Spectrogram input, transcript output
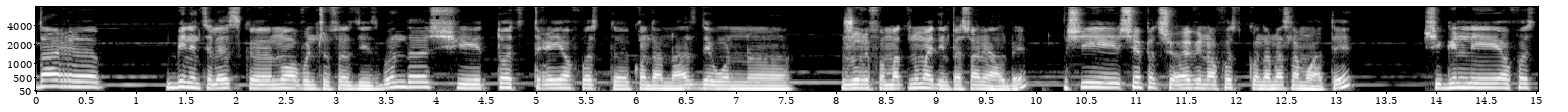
Dar uh, bineînțeles că nu au avut nicio soț de izbândă și toți trei au fost uh, condamnați de un uh, juriu format numai din persoane albe Și Shepard și Irvin au fost condamnați la moarte și Ginley a fost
